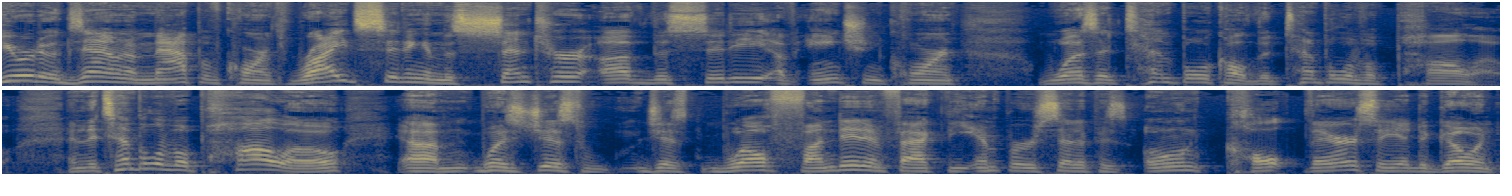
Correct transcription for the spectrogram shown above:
you were to examine a map of Corinth, right sitting in the center of the city of ancient Corinth was a temple called the Temple of Apollo. And the Temple of Apollo um, was just, just well funded. In fact, the emperor set up his own cult there. So you had to go and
